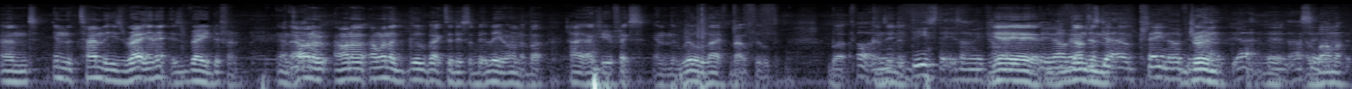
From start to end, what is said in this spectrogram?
and in the time that he's writing it is very different. And I wanna I wanna I wanna go back to this a bit later on about how it actually reflects in the real life battlefield. But Oh, continue. these days, I mean, Yeah, on, yeah, yeah. You know, what I mean, Guns just get a plane over drone. Yeah, Yeah, that's Obama. it.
